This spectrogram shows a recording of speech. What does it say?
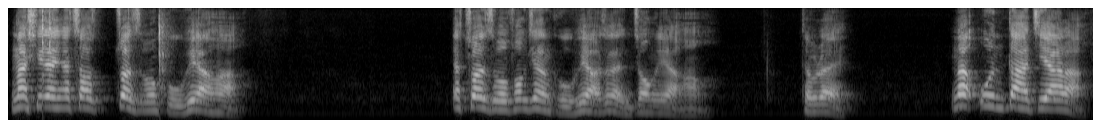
那现在要赚赚什么股票哈？要赚什么方向的股票？这个很重要啊，对不对？那问大家了，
